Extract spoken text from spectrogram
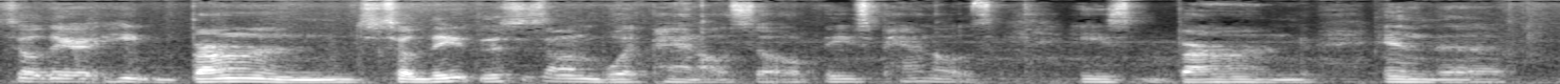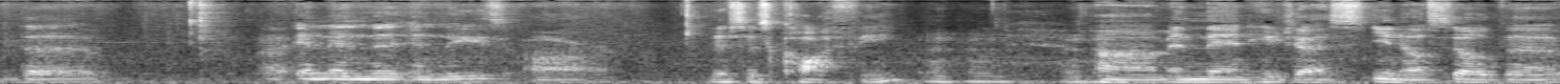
so there he burns so the, this is on wood panels so these panels he's burned in the the uh, and then the and these are this is coffee um, and then he just you know so the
